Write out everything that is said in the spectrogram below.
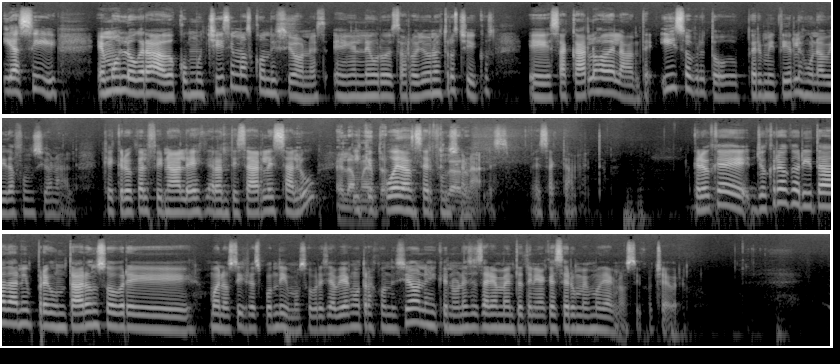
Y así hemos logrado con muchísimas condiciones en el neurodesarrollo de nuestros chicos eh, sacarlos adelante y sobre todo permitirles una vida funcional, que creo que al final es garantizarles salud y que puedan ser funcionales. Exactamente. Creo que, yo creo que ahorita, Dani, preguntaron sobre, bueno, sí, respondimos, sobre si habían otras condiciones y que no necesariamente tenía que ser un mismo diagnóstico. Chévere.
